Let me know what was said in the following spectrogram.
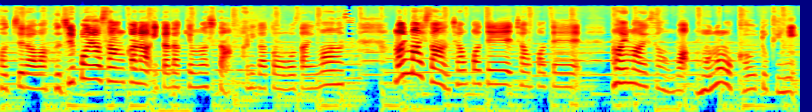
こちらは藤ぽやさんからいただきました。ありがとうございます。まいまいさんちゃんぽてー。ちゃんぽてー。まいまいさんは物を買うときに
